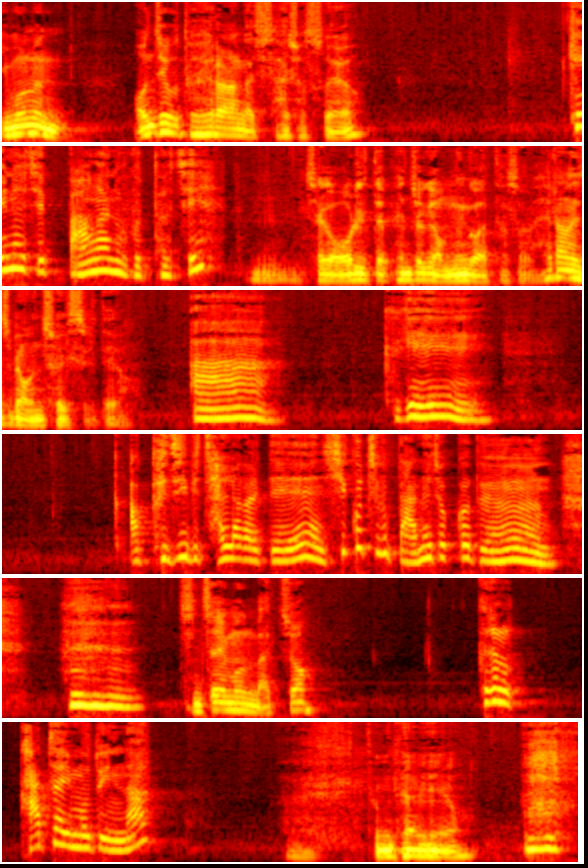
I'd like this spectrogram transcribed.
이모는 언제부터 헤라랑 같이 사셨어요? 걔네 집 망한 후부터지? 제가 어릴 때 뵌 적이 없는 것 같아서 헤라네 집에 얹혀 있을 때요. 아, 그게 아, 그 집이 잘 나갈 때 식구 취급도 안 해줬거든. 진짜 이모는 맞죠? 그럼 가짜 이모도 있나? 농담이에요.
